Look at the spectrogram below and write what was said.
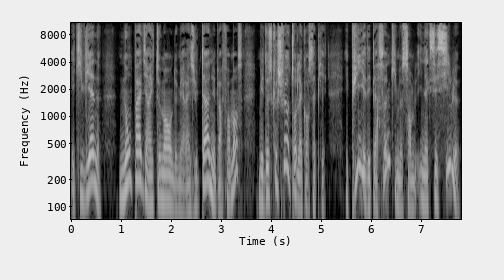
et qui viennent non pas directement de mes résultats, de mes performances, mais de ce que je fais autour de la course à pied. Et puis, il y a des personnes qui me semblent inaccessibles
